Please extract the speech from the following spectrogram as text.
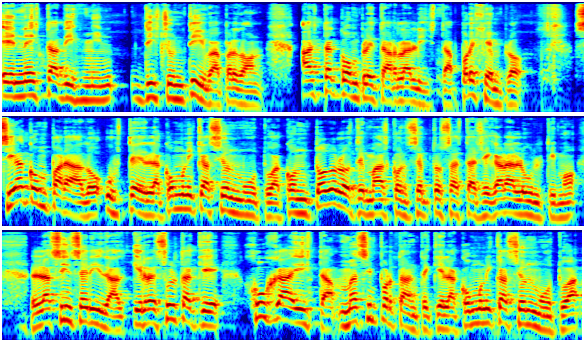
en esta disyuntiva, perdón, hasta completar la lista. Por ejemplo, si ha comparado usted la comunicación mutua con todos los demás conceptos hasta llegar al último, la sinceridad, y resulta que juzga esta más importante que la comunicación mutua,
